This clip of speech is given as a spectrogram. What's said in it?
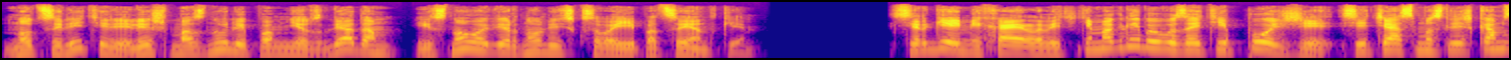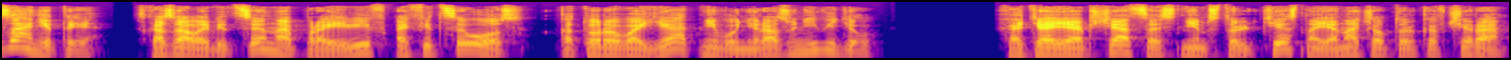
но целители лишь мазнули по мне взглядом и снова вернулись к своей пациентке. «Сергей Михайлович, не могли бы вы зайти позже? Сейчас мы слишком заняты», сказала Вицена, проявив официоз, которого я от него ни разу не видел. Хотя и общаться с ним столь тесно я начал только вчера.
